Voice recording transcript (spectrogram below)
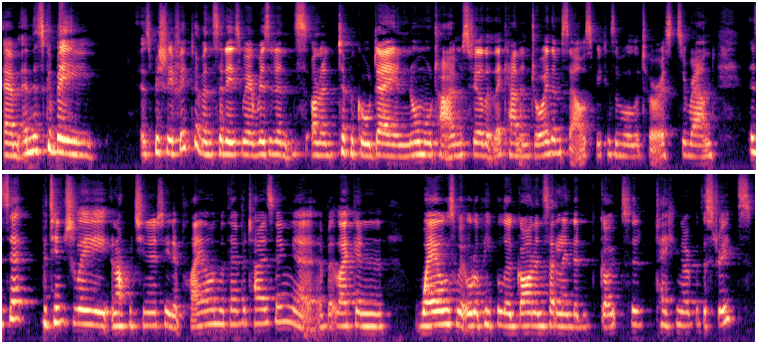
Um, and this could be especially effective in cities where residents on a typical day in normal times feel that they can't enjoy themselves because of all the tourists around. Is that potentially an opportunity to play on with advertising? A, bit like in Wales, where all the people are gone and suddenly the goats are taking over the streets?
